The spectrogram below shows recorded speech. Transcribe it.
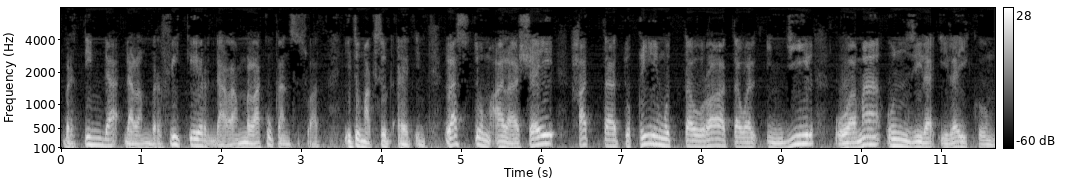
bertindak, dalam berfikir, dalam melakukan sesuatu. Itu maksud ayat ini. Lastum ala syai' hatta tuqimut Taurat wal Injil wa ma unzila ilaikum.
